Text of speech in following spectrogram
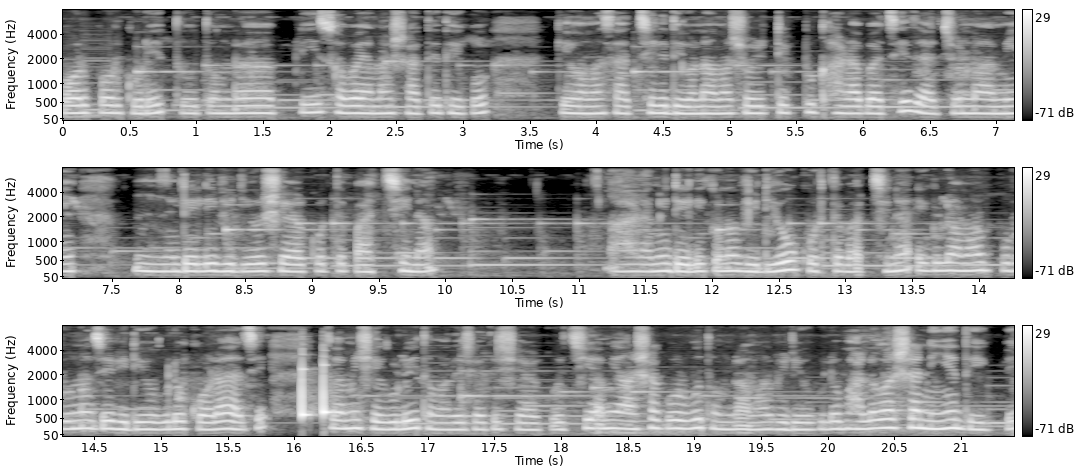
পর পর করে, তো তোমরা প্লিজ সবাই আমার সাথে থেকো। কেউ আমার সাথ ছেড়ে দিও না, আমার শরীরটা একটু খারাপ আছে, যার জন্য আমি ডেলি ভিডিও শেয়ার করতে পারছি না। আর আমি ডেলি কোনো ভিডিওও করতে পারছি না। এগুলো আমার পুরনো যে ভিডিওগুলো করা আছে, তো আমি সেগুলোই তোমাদের সাথে শেয়ার করছি। আমি আশা করব তোমরা আমার ভিডিওগুলো ভালোবাসা নিয়ে দেখবে।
